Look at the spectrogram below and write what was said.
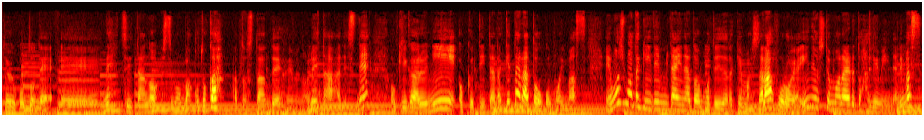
ということで、えー、ね、ツイッターの質問箱とかあとスタンド FM のレターですねお気軽に送っていただけたらと思います、えもしまた聞いてみたいなと思っていただけましたらフォローやいいねをしてもらえると励みになります。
